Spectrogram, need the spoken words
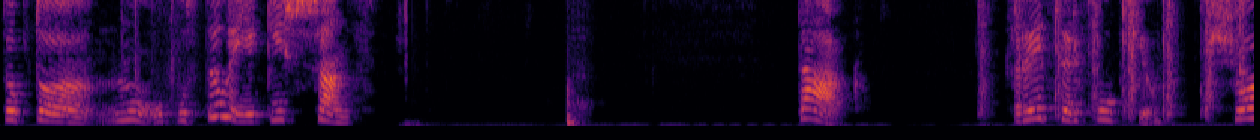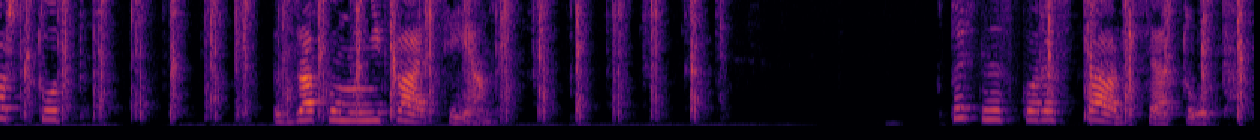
Тобто, ну, упустили якийсь шанс. Так, рицарь кубків. Що ж тут за комунікація? Хтось не скористався тут.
